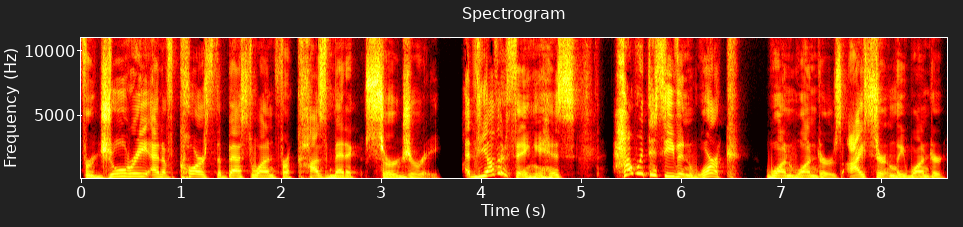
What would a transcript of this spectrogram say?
for jewelry, and of course, the best one for cosmetic surgery. The other thing is, how would this even work? One wonders. I certainly wondered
